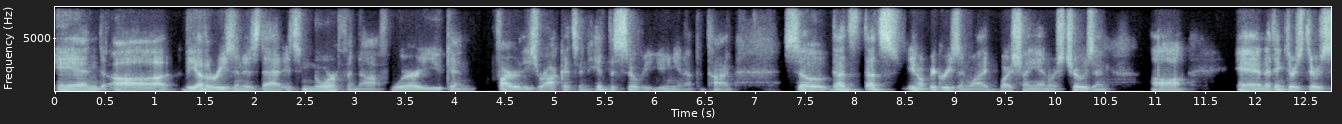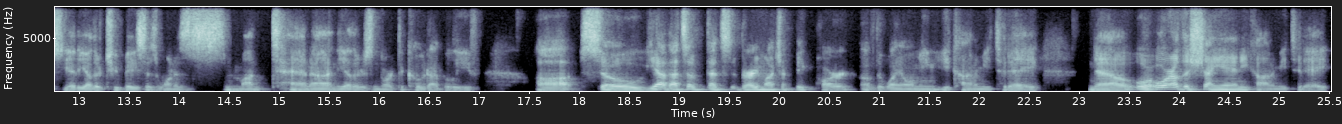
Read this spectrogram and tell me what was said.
and uh, the other reason is that it's north enough where you can fire these rockets and hit the Soviet Union at the time. So that's that's you know big reason why why Cheyenne was chosen. Uh, and I think there's there's yeah the other two bases. One is Montana and the other is North Dakota, I believe. Uh, so yeah, that's a that's very much a big part of the Wyoming economy today. Now, or or of the Cheyenne economy today.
